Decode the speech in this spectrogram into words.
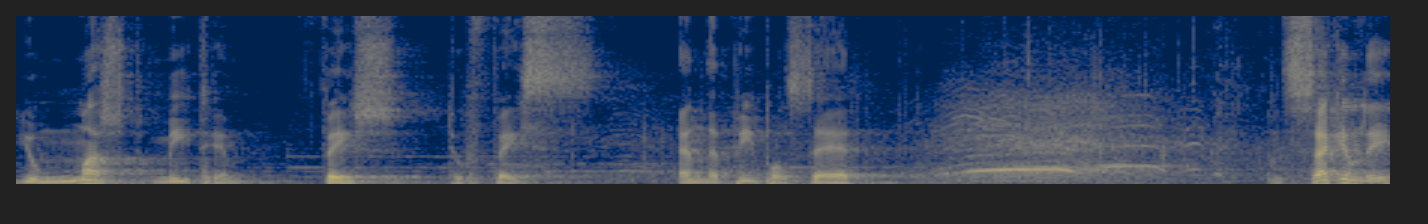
You must meet him face to face. And the people said, and secondly,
